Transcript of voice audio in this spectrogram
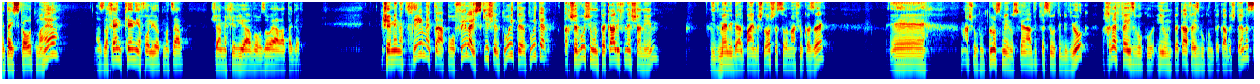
את העסקאות מהר, אז לכן כן יכול להיות מצב שהמחיר יעבור, זו הערת אגב. כשמנתחים את הפרופיל העסקי של טוויטר, טוויטר, תחשבו שהונפקה לפני שנים, נדמה לי ב-2013, משהו כזה, אה, משהו פלוס מינוס, כן, אל תתפסו אותי בדיוק, אחרי פייסבוק היא הונפקה, פייסבוק הונפקה ב-12,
